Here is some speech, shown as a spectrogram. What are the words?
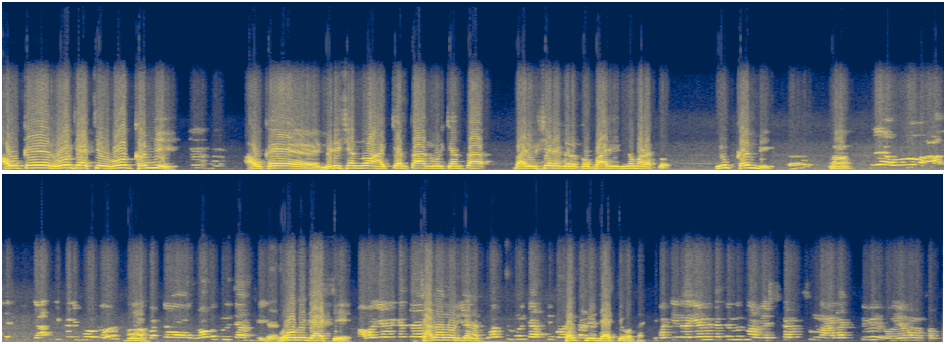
ಅವಕ್ಕೆ ರೋಗ ಜಾಸ್ತಿ ರೋಗ ಕಮ್ಮಿ. ಅವಕ್ಕೆ ಮೆಡಿಸನ್ನು ಹಾಕ್ಯಂತ ನೋಡ್ಕ್ಯಂತ ಬಾರಿ ಹುಷಾರಾಗಿರಕು ಬಾರಿ ಇನ್ನು ಮಾಡಕ್ಕು. ಇವು ಕಮ್ಮಿ. ಹ್ಮ್ ರೋಗ ಜಾಸ್ತಿ. ಚೆನ್ನಾಗಿ ನೋಡಿ ಚೆನ್ನಾಗಿ. ಖರ್ಚು ಜಾಸ್ತಿ ಗೊತ್ತಾಗ್ತಿ ಬಟ್ ಇದ್ರಾಗ ಏನಾಗತ್ತೆ ಅಂದ್ರೆ ನಾವ್ ಎಷ್ಟು ಖರ್ಚು ಸುಮ್ನೆ ಹಾಲ್ ಹಾಕ್ತಿವಿ ಏನೋ ಒಂದ್ ಸ್ವಲ್ಪ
